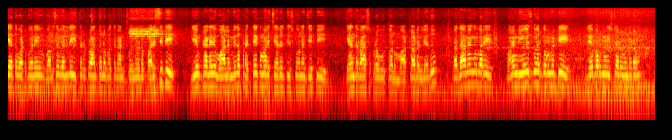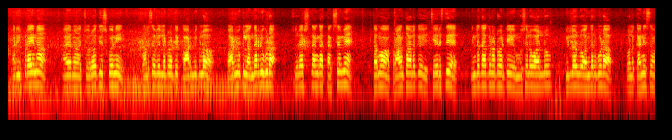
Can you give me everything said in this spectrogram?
చేత పట్టుకొని వలస వెళ్ళి ఇతర ప్రాంతాల్లో బతకడానికి పోయిన పరిస్థితి ఏమిటనేది వాళ్ళ మీద ప్రత్యేకమైన చర్యలు తీసుకోవాలని చెప్పి కేంద్ర రాష్ట్ర ప్రభుత్వాలు మాట్లాడడం లేదు. ప్రధానంగా మరి మన నియోజకవర్గం నుండి లేబర్ మినిస్టర్ ఉండడం మరి ఇప్పుడైనా ఆయన చొరవ తీసుకొని వలస వెళ్ళినటువంటి కార్మికుల కార్మికులందరినీ కూడా సురక్షితంగా తక్షణమే తమ ప్రాంతాలకు చేరిస్తే ఇండ్ల దగ్గర ముసలి వాళ్ళు పిల్లలు అందరూ కూడా వాళ్ళు కనీసం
